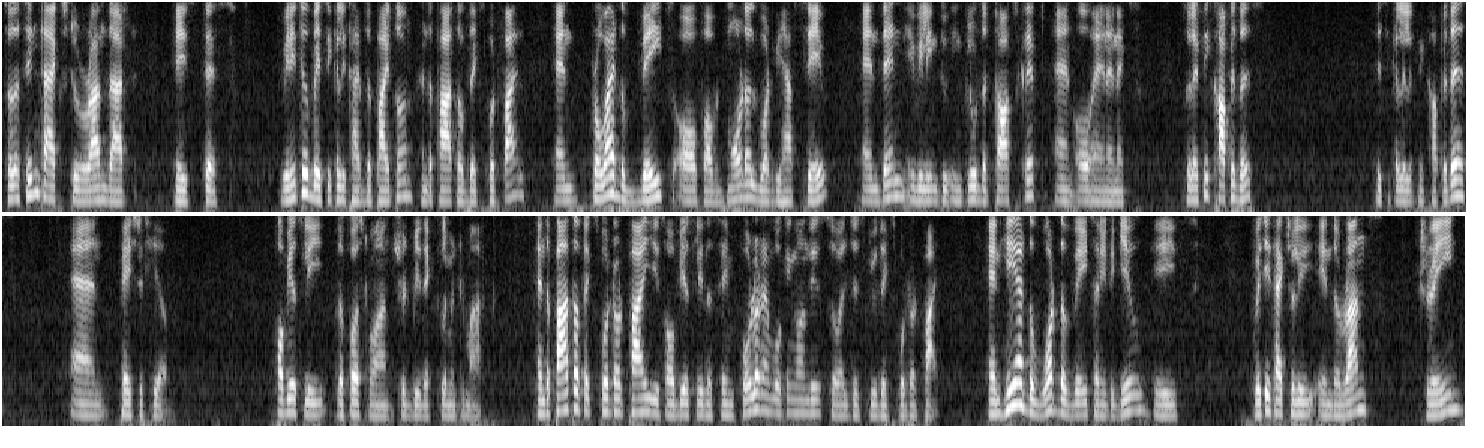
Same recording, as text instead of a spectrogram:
so the syntax to run that is this. We need to basically type the Python and the path of the export file and provide the weights of our model what we have saved and then we will need to include the torch script and ONNX. So let me copy this basically let me copy this and paste it here obviously the first one should be the exclamatory mark and the path of export.py is obviously in the same folder I'm working on this so I'll just give the export.py and here the what the weights I need to give is which is actually in the runs train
